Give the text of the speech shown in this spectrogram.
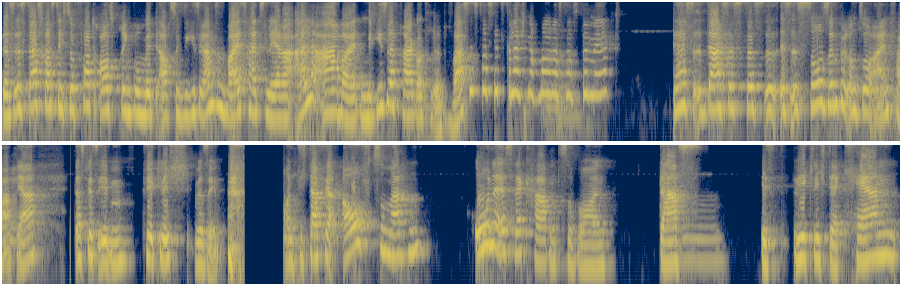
das ist das, was dich sofort rausbringt, womit auch so diese ganzen Weisheitslehrer alle arbeiten mit dieser Frage, okay, und was ist das jetzt gleich nochmal, was das bemerkt? Das, das ist, das, es ist so simpel und so einfach, ja, dass wir es eben wirklich übersehen. Und sich dafür aufzumachen, ohne es weghaben zu wollen, das mhm. ist wirklich der Kern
